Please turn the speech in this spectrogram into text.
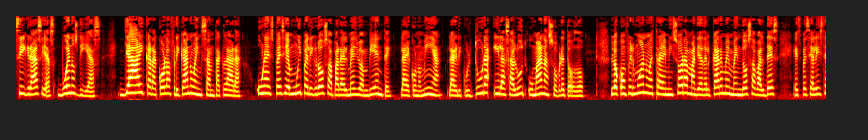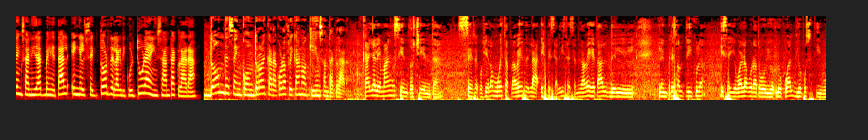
Sí, gracias. Buenos días. Ya hay caracol africano en Santa Clara, una especie muy peligrosa para el medio ambiente, la economía, la agricultura y la salud humana sobre todo. Lo confirmó a nuestra emisora María del Carmen Mendoza Valdés, especialista en sanidad vegetal en el sector de la agricultura en Santa Clara. ¿Dónde se encontró el caracol africano aquí en Santa Clara? Calle Alemán 180. Se recogió la muestra a través de la especialista de sanidad vegetal de la empresa hortícola y se llevó al laboratorio, lo cual dio positivo.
